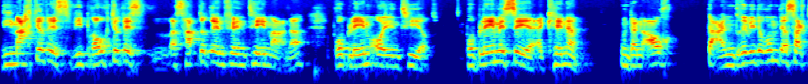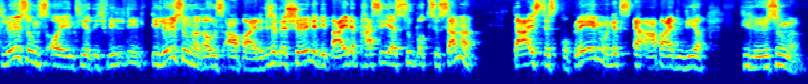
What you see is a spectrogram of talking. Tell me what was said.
Wie macht ihr das? Wie braucht ihr das? Was habt ihr denn für ein Thema? Ne? Problemorientiert. Probleme sehen, erkennen und dann auch der andere wiederum, der sagt lösungsorientiert, ich will die, die Lösungen rausarbeiten. Das ist ja das Schöne, die beiden passen ja super zusammen. Da ist das Problem und jetzt erarbeiten wir die Lösungen.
